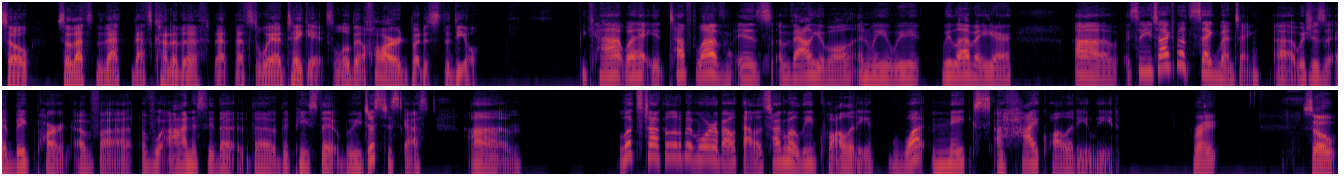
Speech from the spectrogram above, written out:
So so that's that that's kind of the that that's the way I'd take it. It's a little bit hard, but it's the deal. Yeah, well, hey, tough love is valuable, and we we we love it here. Uh, so you talked about segmenting, uh, which is a big part of uh, of honestly the the the piece that we just discussed. Um, let's talk a little bit more about that. Let's talk about lead quality. What makes a high quality lead? Right. So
